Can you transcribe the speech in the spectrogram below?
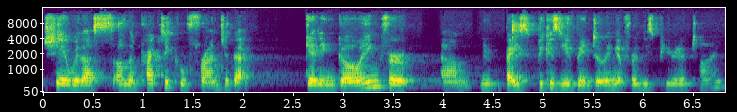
share with us on the practical front about getting going for um, because you've been doing it for this period of time?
